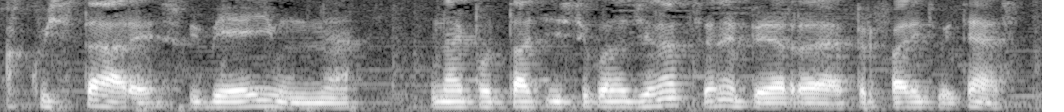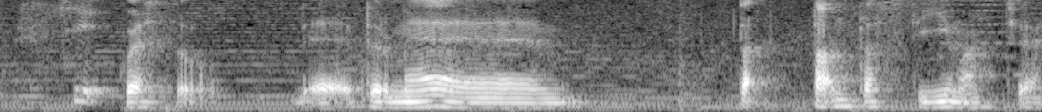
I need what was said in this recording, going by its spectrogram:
acquistare su eBay un, un iPod Touch di seconda generazione per, per fare i tuoi test. Sì. Questo eh, per me è tanta stima. Cioè.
